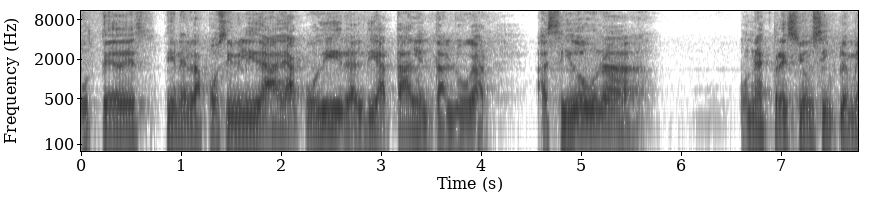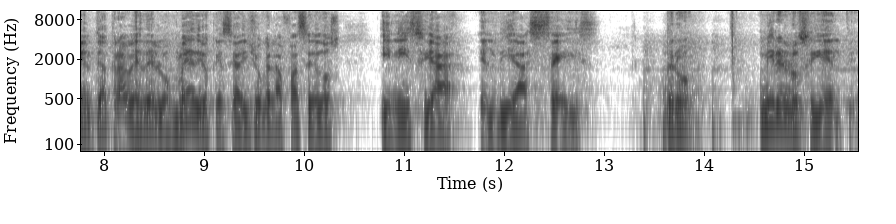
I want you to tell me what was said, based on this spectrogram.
ustedes tienen la posibilidad de acudir al día tal en tal lugar. Ha sido una, una expresión simplemente a través de los medios, que se ha dicho que la fase 2 inicia el día 6. Pero miren lo siguiente,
